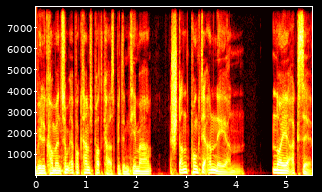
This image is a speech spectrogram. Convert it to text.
Willkommen zum Epoch Times Podcast mit dem Thema Standpunkte annähern. Neue Achse.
